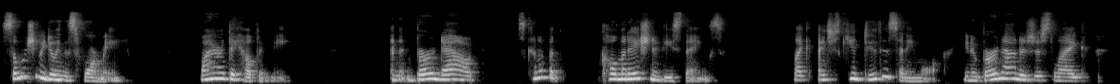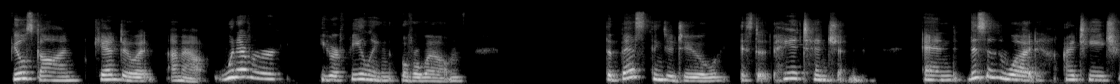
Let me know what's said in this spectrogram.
someone should be doing this for me. Why aren't they helping me? And then burned out is kind of a culmination of these things. Like, I just can't do this anymore. You know, burnout is just like, fuel's gone, can't do it, I'm out. Whenever you're feeling overwhelmed, the best thing to do is to pay attention and this is what I teach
